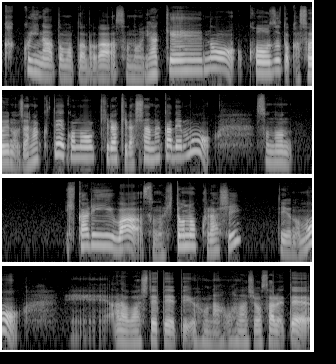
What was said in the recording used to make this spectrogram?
かっこいいなと思ったのがその夜景の構図とかそういうのじゃなくてこのキラキラした中でもその光はその人の暮らしっていうのも、えー、表しててっていう風なお話をされて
